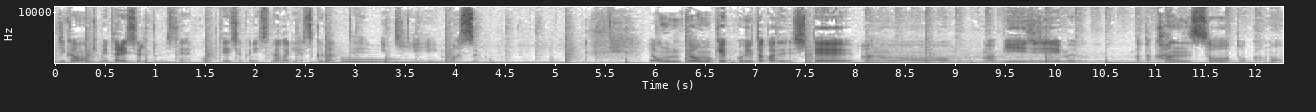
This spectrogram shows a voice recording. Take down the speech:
時間を決めたりするとですね、こう定着につながりやすくなっていきます。音響も結構豊かでして、あのまあ、BGM、また感想とかも、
